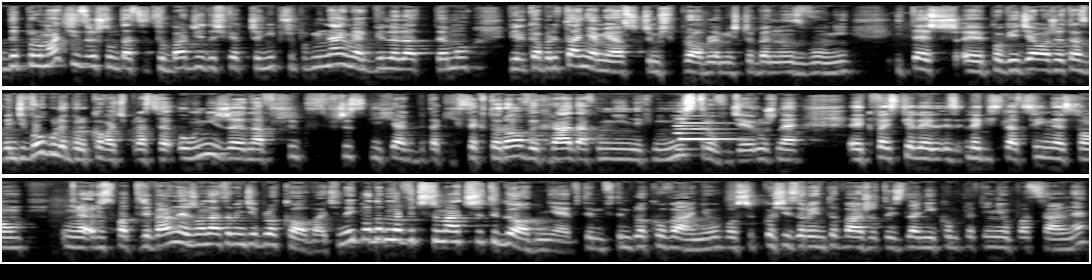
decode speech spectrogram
dyplomaci zresztą tacy co bardziej doświadczeni przypominają, jak wiele lat temu Wielka Brytania miała z czymś problem, jeszcze będąc w Unii i też e, powiedziała, że teraz będzie w ogóle blokować pracę Unii, że na wszystkich jakby takich sektorowych radach unijnych ministrów, gdzie różne e, kwestie legislacyjne są e, rozpatrywane, że ona to będzie blokować. No i podobno wytrzymała trzy tygodnie w tym, w tym blokowaniu, bo szybko się zorientowała, że to jest dla niej kompletnie nieopłacalne.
